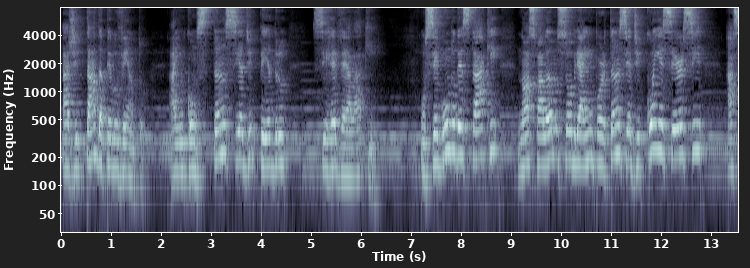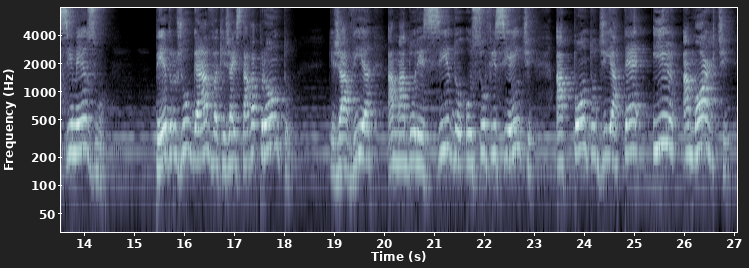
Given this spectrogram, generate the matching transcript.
agitada pelo vento. A inconstância de Pedro se revela aqui. O segundo destaque, nós falamos sobre a importância de conhecer-se a si mesmo. Pedro julgava que já estava pronto, que já havia amadurecido o suficiente a ponto de até ir à morte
